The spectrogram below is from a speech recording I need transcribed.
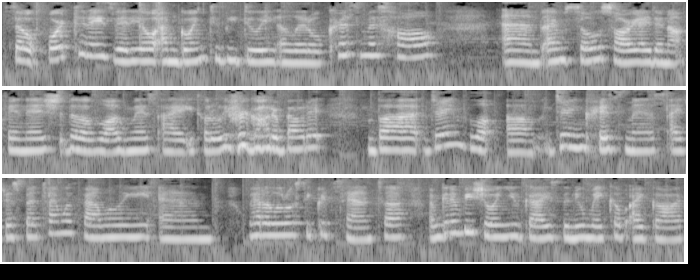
So for today's video, I'm going to be doing a little Christmas haul and I'm so sorry I did not finish the Vlogmas. I totally forgot about it but during um, during Christmas I just spent time with family and we had a little secret Santa. I'm gonna be showing you guys the new makeup I got.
